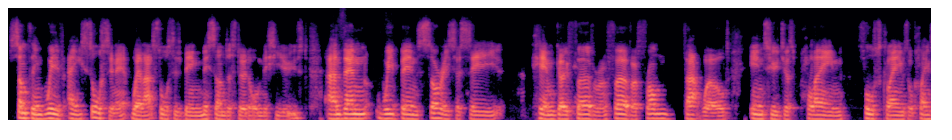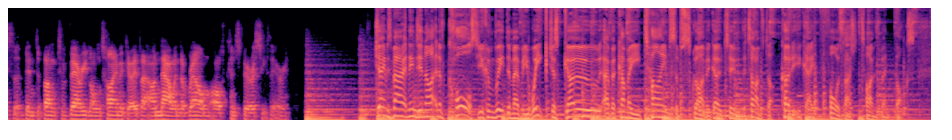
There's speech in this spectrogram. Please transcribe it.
something with a source in it where that source is being misunderstood or misused. And then we've been sorry to see him go further and further from that world into just plain false claims or claims that have been debunked a very long time ago that are now in the realm of conspiracy theory. James Marriott and India Knight, and of course, you can read them every week. Just go and become a Times subscriber. Go to thetimes.co.uk forward slash Times event box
